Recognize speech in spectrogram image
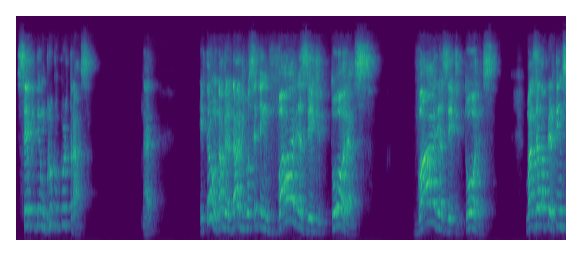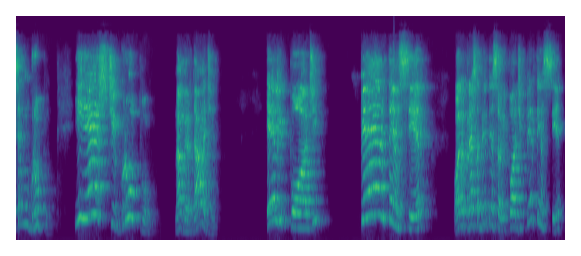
Sempre tem um grupo por trás. Né? Então, na verdade, você tem várias editoras, várias editoras, mas ela pertence a um grupo. E este grupo, na verdade, ele pode pertencer, olha, presta bem atenção, ele pode pertencer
